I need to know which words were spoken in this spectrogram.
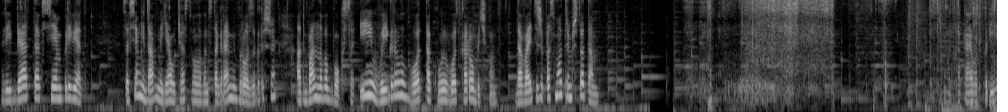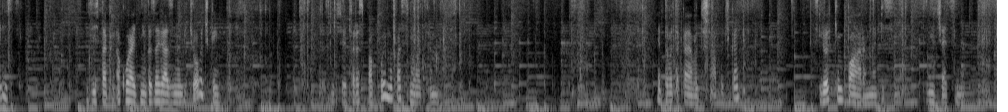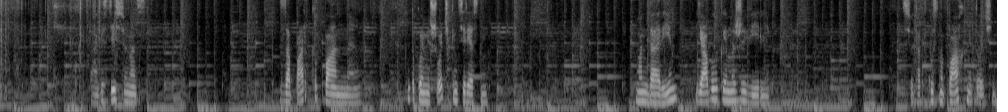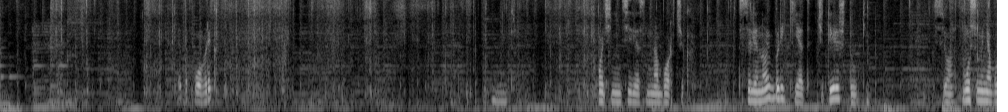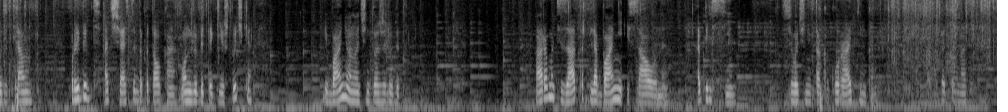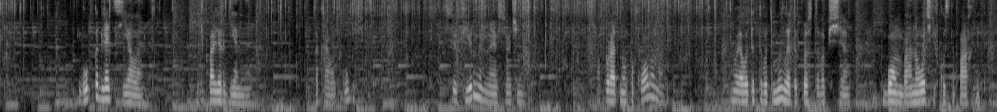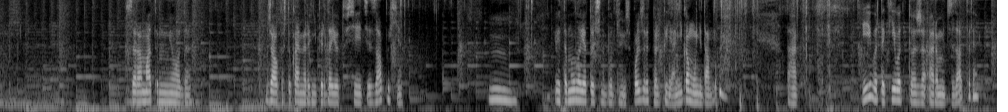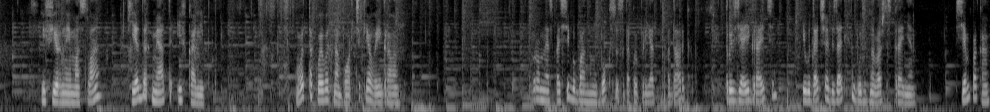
Ребята, всем привет! Совсем недавно я участвовала в инстаграме в розыгрыше от банного бокса и выиграла вот такую вот коробочку. Давайте же посмотрим, что там. Вот такая вот прелесть. Здесь так аккуратненько завязано бечевочкой. Сейчас мы все это распакуем и посмотрим. Это вот такая вот шапочка с легким паром написано. Замечательно. Так, здесь у нас запарка банная. Ну, такой мешочек интересный. Мандарин, яблоко и можжевельник. Все так вкусно пахнет очень. Это коврик. Вот. Очень интересный наборчик. Соляной брикет. 4 штуки. Все, муж у меня будет прям прыгать от счастья до потолка. Он любит такие штучки. И баню он очень тоже любит. Ароматизатор для бани и сауны. Апельсин. Все очень так аккуратненько. Так, это у нас губка для тела. Гипоаллергенная. Такая вот губочка. Все фирменное, все очень аккуратно упаковано. Ну, а вот это вот мыло, это просто вообще бомба. Оно очень вкусно пахнет. С ароматом меда. Жалко, что камера не передает все эти запахи. М -м. Это мыло я точно буду использовать, только я. Никому не дам. Так. И вот такие вот тоже ароматизаторы. Эфирные масла. Кедр, мята, эвкалипт. Вот такой вот наборчик я выиграла. Огромное спасибо банному боксу за такой приятный подарок. Друзья, играйте, и удача обязательно будет на вашей стороне. Всем пока!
